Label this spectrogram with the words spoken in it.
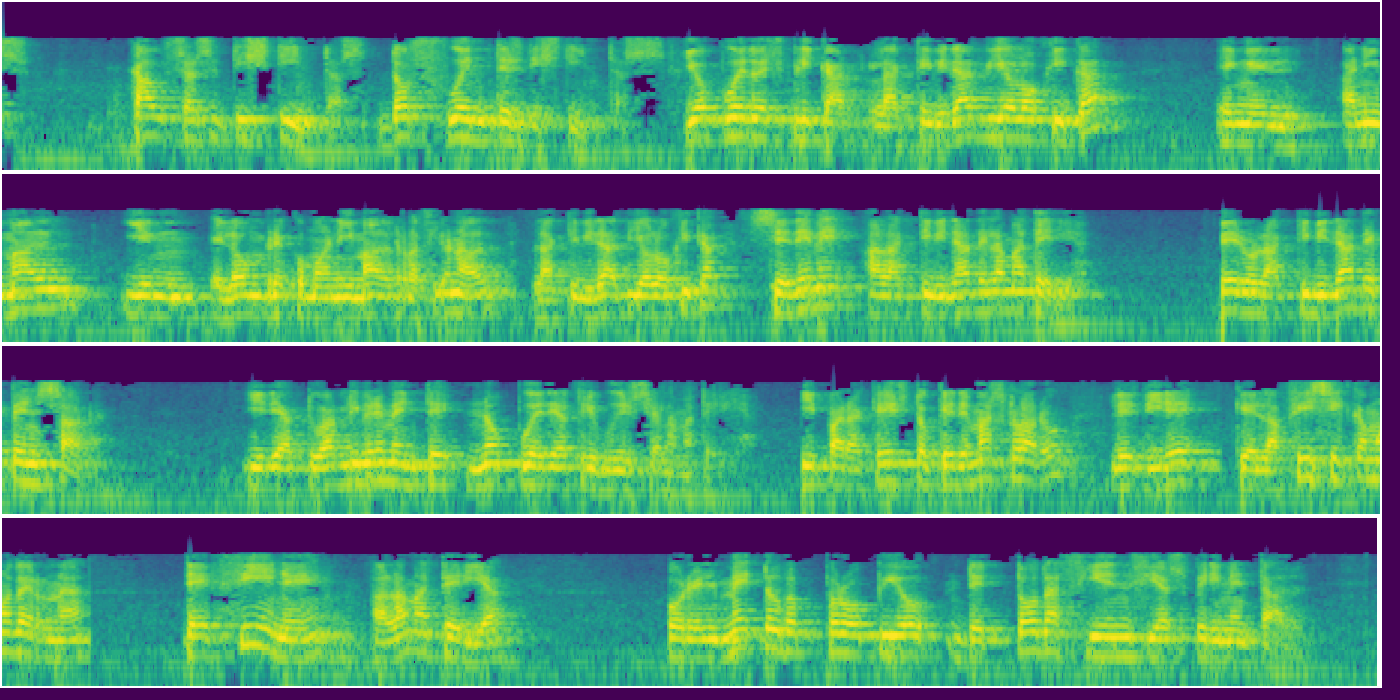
causas distintas, dos fuentes distintas. Yo puedo explicar la actividad biológica en el animal y en el hombre como animal racional, la actividad biológica se debe a la actividad de la materia, pero la actividad de pensar y de actuar libremente no puede atribuirse a la materia. Y para que esto quede más claro, les diré que la física moderna define a la materia por el método propio de toda ciencia experimental.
